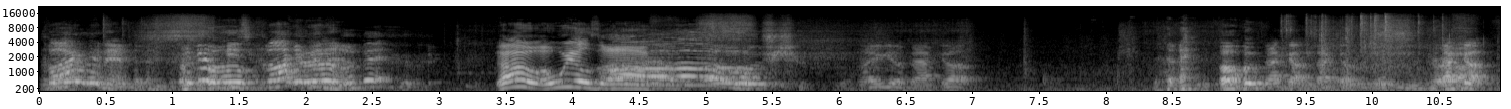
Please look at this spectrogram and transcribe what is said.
climbing it. He's climbing it. Oh, a wheel's oh. off. Now you gotta back up. Oh, Back up, back up. Back up.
